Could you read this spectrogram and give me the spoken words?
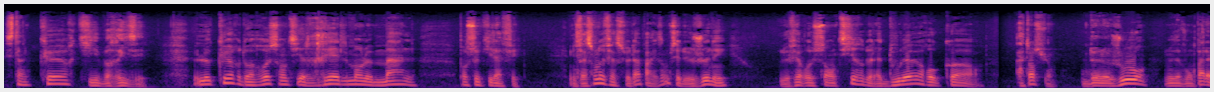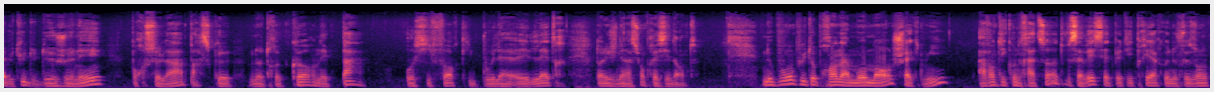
c'est un cœur qui est brisé. Le cœur doit ressentir réellement le mal pour ce qu'il a fait. Une façon de faire cela, par exemple, c'est de jeûner, de faire ressentir de la douleur au corps. Attention, de nos jours, nous n'avons pas l'habitude de jeûner pour cela, parce que notre corps n'est pas aussi fort qu'il pouvait l'être dans les générations précédentes. Nous pouvons plutôt prendre un moment chaque nuit, avant Tikkun Chatzot, vous savez, cette petite prière que nous faisons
